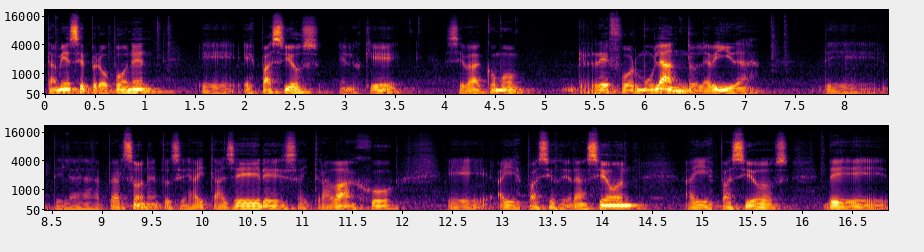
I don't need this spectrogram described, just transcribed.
También se proponen eh, espacios en los que se va como reformulando la vida de, la persona. Entonces hay talleres, hay trabajo, eh, hay espacios de oración, hay espacios de,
